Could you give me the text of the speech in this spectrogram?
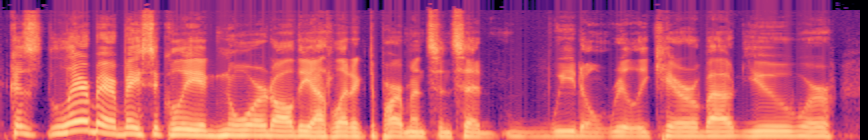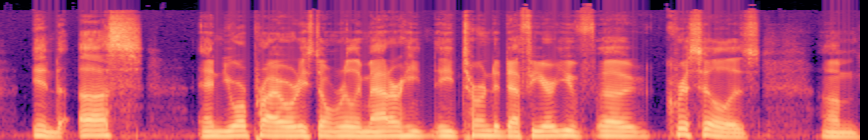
because Lair Bear basically ignored all the athletic departments and said we don't really care about you. We're into us and your priorities don't really matter. He he turned a deaf ear. You've uh, Chris Hill has um,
